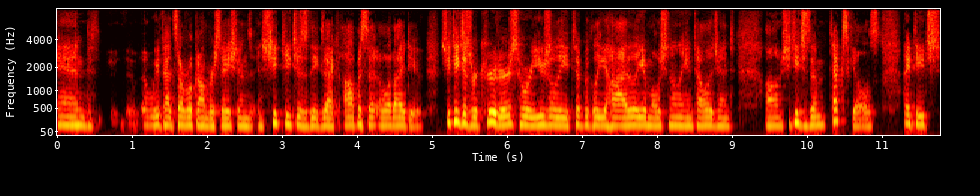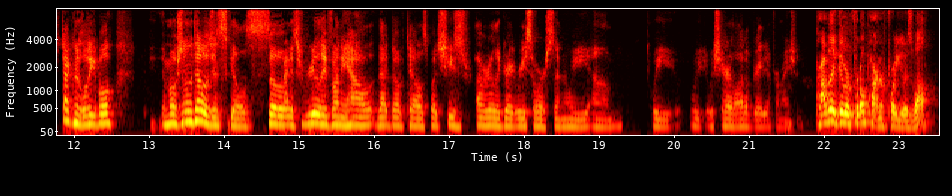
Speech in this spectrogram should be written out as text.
And we've had several conversations and she teaches the exact opposite of what i do. She teaches recruiters who are usually typically highly emotionally intelligent. Um, she teaches them tech skills. I teach technical people emotional intelligence skills. So it's really funny how that dovetails but she's a really great resource and we um, we, we we share a lot of great information. Probably a good referral partner for you as well.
